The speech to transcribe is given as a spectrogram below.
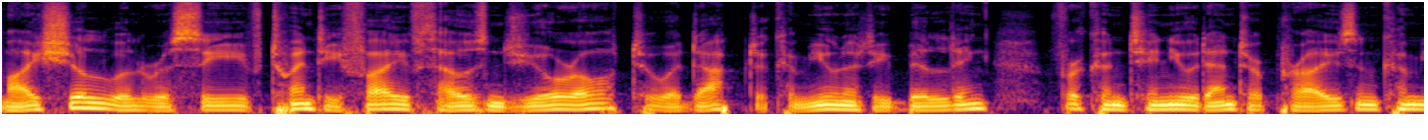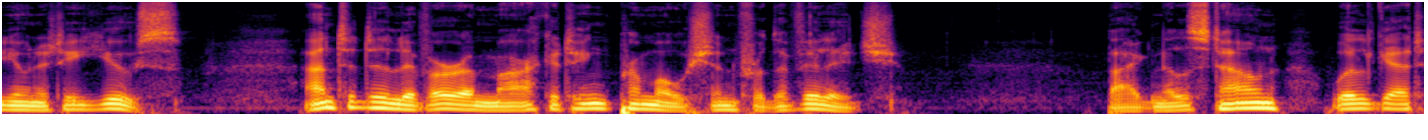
Myshall will receive €25,000 to adapt a community building for continued enterprise and community use, and to deliver a marketing promotion for the village. Bagnallstown will get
